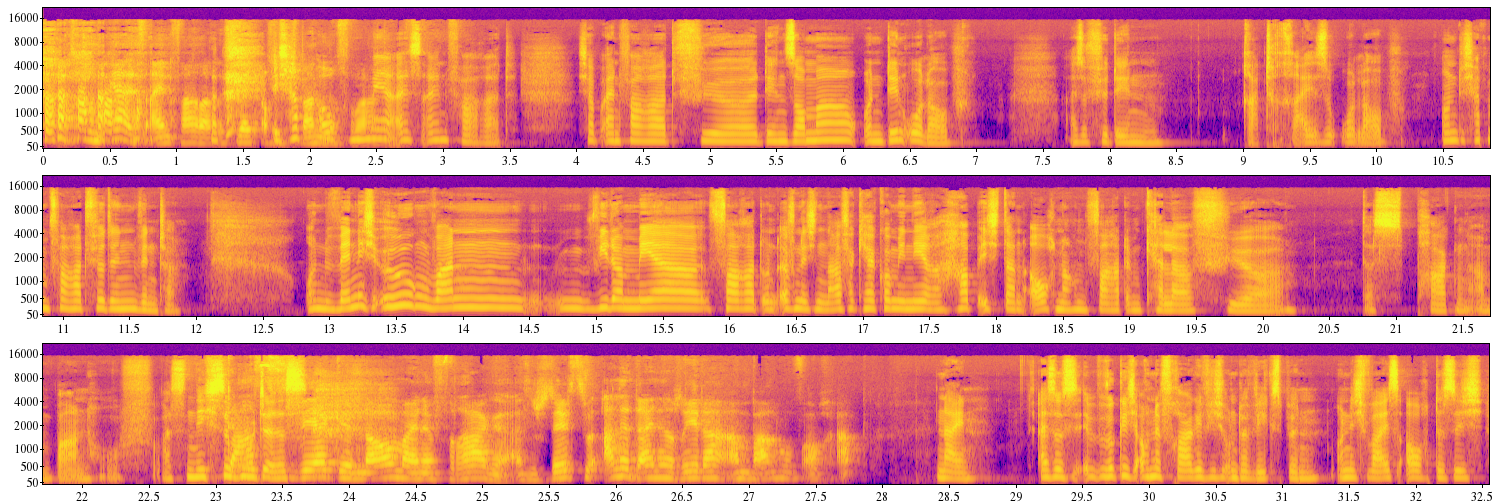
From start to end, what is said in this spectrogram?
Hast du mehr als ein Fahrrad? Das ist auch ich habe auch Frage. mehr als ein Fahrrad. Ich habe ein Fahrrad für den Sommer und den Urlaub. also für den Radreiseurlaub. Und ich habe ein Fahrrad für den Winter. Und wenn ich irgendwann wieder mehr Fahrrad und öffentlichen Nahverkehr kombiniere, habe ich dann auch noch ein Fahrrad im Keller für das Parken am Bahnhof, was nicht so das gut ist. Das wäre genau meine Frage. Also stellst du alle deine Räder am Bahnhof auch ab? Nein. Also es ist wirklich auch eine Frage, wie ich unterwegs bin. Und ich weiß auch, dass ich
